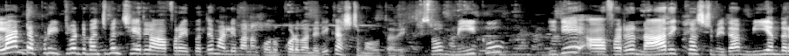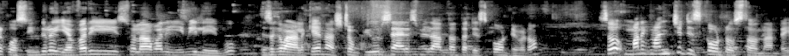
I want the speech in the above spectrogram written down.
అలాంటప్పుడు ఇటువంటి మంచి మంచి చీరలు ఆఫర్ అయిపోతే మళ్ళీ మనం కొనుక్కోవడం అనేది కష్టం అవుతుంది సో మీకు ఇదే ఆఫర్ నా రిక్వెస్ట్ మీద మీ అందరి కోసం ఇందులో ఎవరి సులాభాలు ఏమీ లేవు. నిజంగా వాళ్ళకే నష్టం. ప్యూర్ శారీస్ మీద అంతంత డిస్కౌంట్ ఇవ్వడం. సో మనకి మంచి డిస్కౌంట్ వస్తుందండి.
